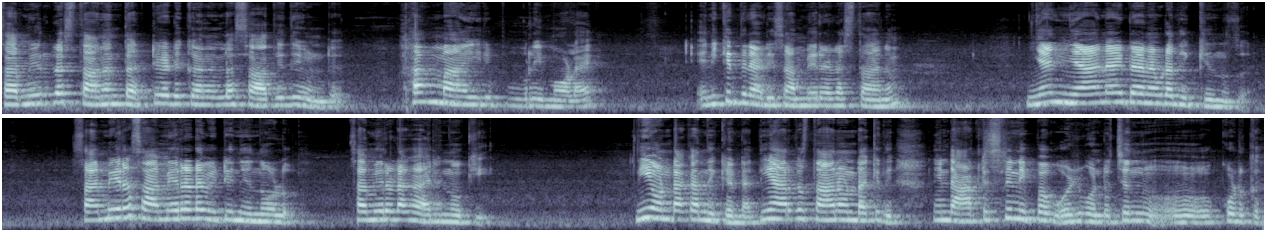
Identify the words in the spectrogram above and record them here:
സമീറുടെ സ്ഥാനം തട്ടിയെടുക്കാനുള്ള സാധ്യതയുണ്ട്. ഹമ്മായിരി പൂറി മോളെ. എനിക്കെന്തിനാടി സമീറയുടെ സ്ഥാനം? ഞാൻ ഞാനായിട്ടാണ് ഇവിടെ നിൽക്കുന്നത്. സമീറ സമീറയുടെ വീട്ടിൽ നിന്നോളൂ. സമീറയുടെ കാര്യം നോക്കി. നീ ഉണ്ടാക്കാൻ നിൽക്കണ്ട. നീ ആർക്ക് സ്ഥാനം ഉണ്ടാക്കി നിന്റെ ആർട്ടിസ്റ്റിന് ഇപ്പോൾ ഒഴിവുണ്ട്. ചെന്ന് കൊടുക്ക്.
